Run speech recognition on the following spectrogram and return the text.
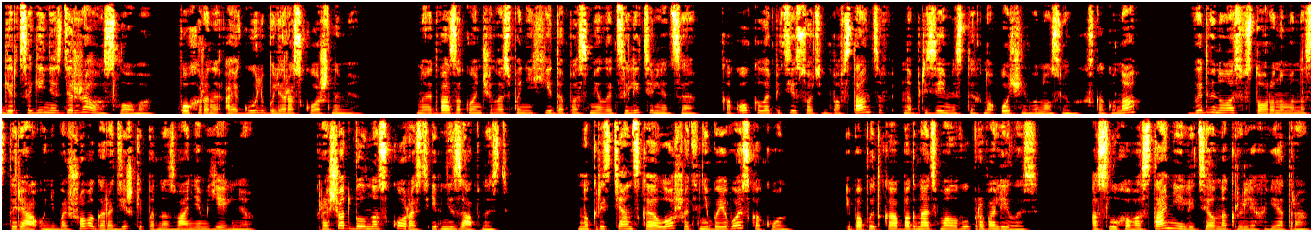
Герцогиня сдержала слово. Похороны Айгуль были роскошными. Но едва закончилась панихида по смелой целительнице, как около пяти сотен повстанцев на приземистых, но очень выносливых скакунах выдвинулась в сторону монастыря у небольшого городишки под названием Ельня. Расчет был на скорость и внезапность. Но крестьянская лошадь не боевой скакун, и попытка обогнать молву провалилась, а слух о восстании летел на крыльях ветра.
